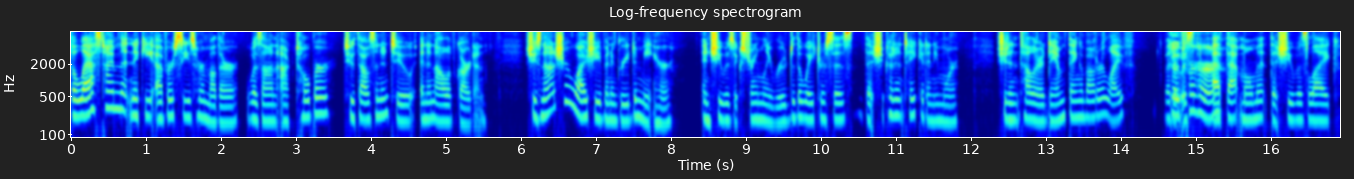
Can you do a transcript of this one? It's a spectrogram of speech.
The last time that Nikki ever sees her mother was on October 2002 in an Olive Garden. She's not sure why she even agreed to meet her, and she was extremely rude to the waitresses that she couldn't take it anymore. She didn't tell her a damn thing about her life, but Good it was for her. at that moment that she was like,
